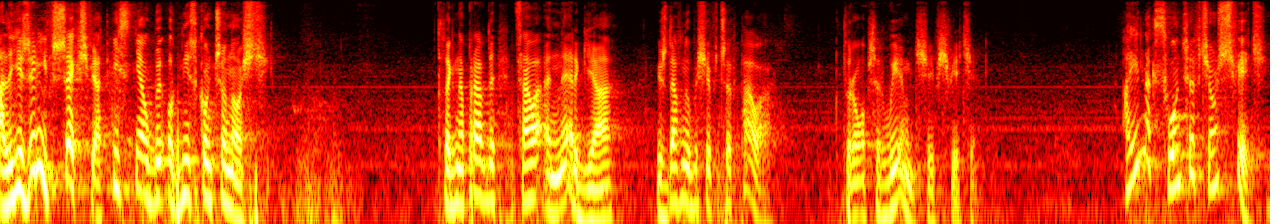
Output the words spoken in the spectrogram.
Ale jeżeli wszechświat istniałby od nieskończoności, to tak naprawdę cała energia już dawno by się wyczerpała, którą obserwujemy dzisiaj w świecie. A jednak Słońce wciąż świeci.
